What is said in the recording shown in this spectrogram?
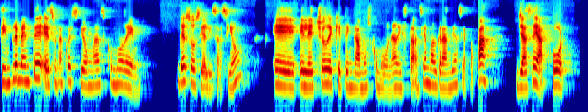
Simplemente es una cuestión más como de, de socialización, eh, el hecho de que tengamos como una distancia más grande hacia papá, ya sea por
